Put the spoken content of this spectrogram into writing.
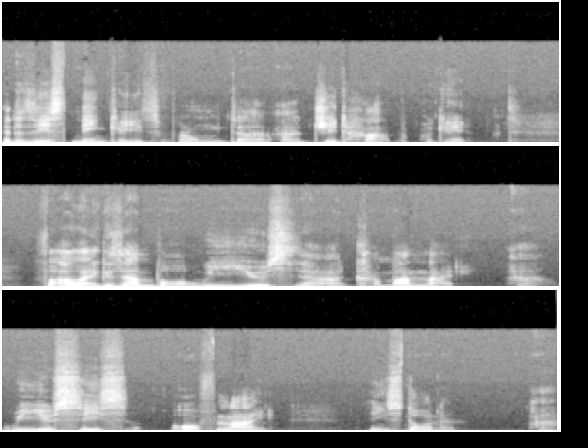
And this link is from the uh, github okay for our example, we use the uh, command line. Uh, we use this offline installer. Uh,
